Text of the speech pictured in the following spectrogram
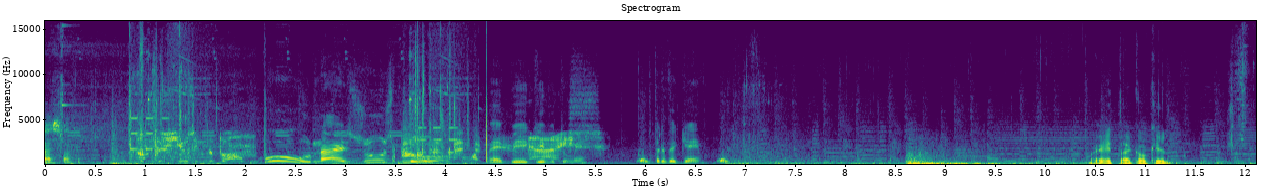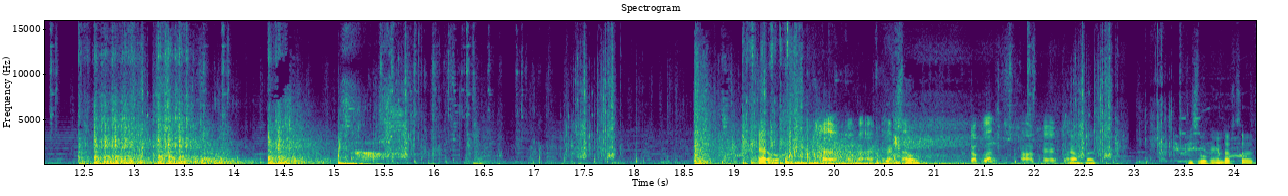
Nice one. Ooh, nice Zeus blue. Maybe give it to me after the game. Wait, I go kill. Uh oh. Uh, You have a smoke? Go. Oh, okay, plant. Can't. He's walking left side.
